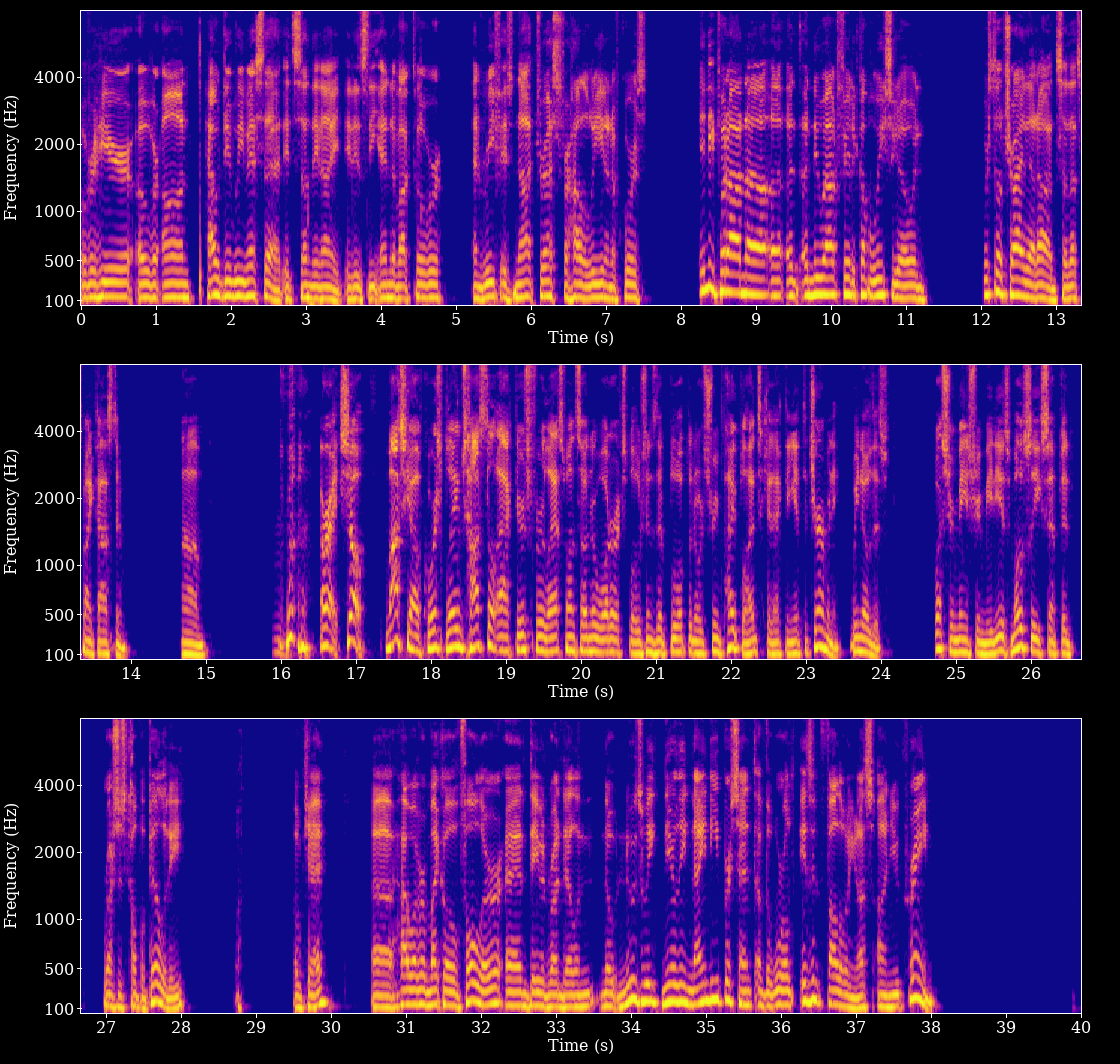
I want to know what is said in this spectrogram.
over here, over on. How did we miss that? It's Sunday night. It is the end of October, and Reef is not dressed for Halloween. And of course, Indy put on a, a, a new outfit a couple weeks ago, and we're still trying that on. So that's my costume. Um, all right. So Moscow, of course, blames hostile actors for last month's underwater explosions that blew up the Nord Stream pipelines connecting it to Germany. We know this. Western mainstream media has mostly accepted Russia's culpability. Okay. Uh, however, Michael Fuller and David Rundell Note Newsweek, nearly 90% of the world isn't following us on Ukraine.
